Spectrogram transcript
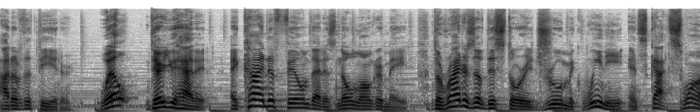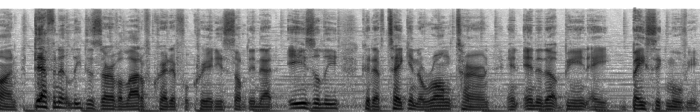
out of the theater. Well, there you have it, a kind of film that is no longer made. The writers of this story, Drew McWeeny and Scott Swan, definitely deserve a lot of credit for creating something that easily could have taken the wrong turn and ended up being a basic movie.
